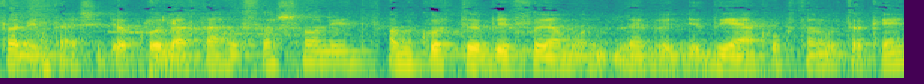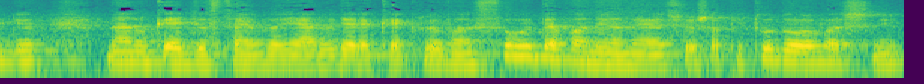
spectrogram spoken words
tanítási gyakorlatához hasonlít, amikor több folyamon levő diákok tanultak tanultak együtt. Nálunk egy osztályban járó gyerekekről van szó, de van olyan elsős, aki tud olvasni,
